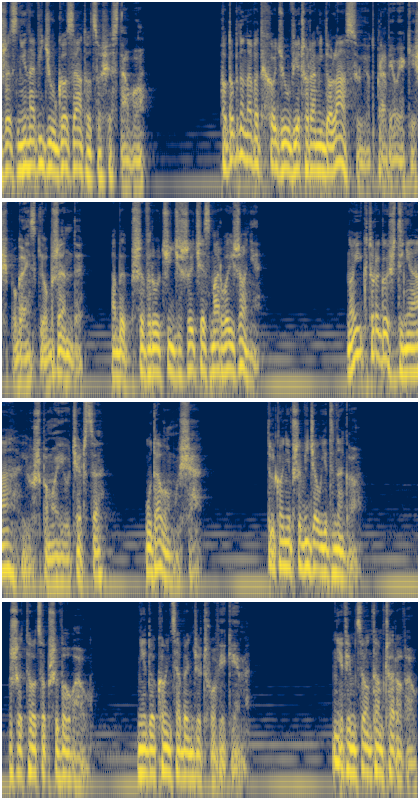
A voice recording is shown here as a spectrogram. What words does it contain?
że znienawidził go za to, co się stało. Podobno nawet chodził wieczorami do lasu i odprawiał jakieś pogańskie obrzędy, aby przywrócić życie zmarłej żonie. No i któregoś dnia, już po mojej ucieczce, udało mu się. Tylko nie przewidział jednego, że to, co przywołał, nie do końca będzie człowiekiem. Nie wiem, co on tam czarował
